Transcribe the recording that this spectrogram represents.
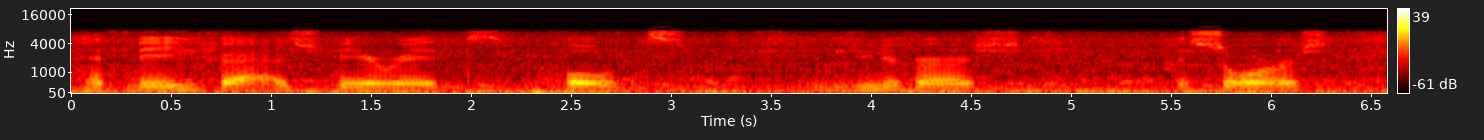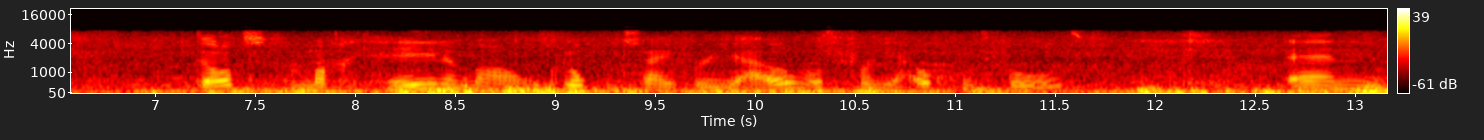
Het leven, spirit, God, universe, de source. Dat mag helemaal kloppend zijn voor jou, wat voor jou goed voelt. En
